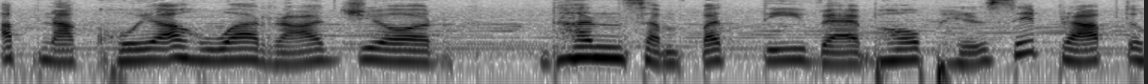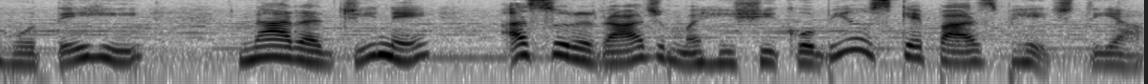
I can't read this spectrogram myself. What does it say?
अपना खोया हुआ राज्य और धन संपत्ति वैभव फिर से प्राप्त होते ही नारद जी ने असुर राज महिषी को भी उसके पास भेज दिया।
